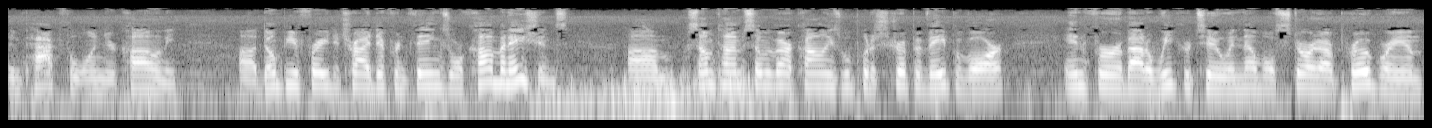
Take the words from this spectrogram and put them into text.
impactful on your colony. Uh, don't be afraid to try different things or combinations. Um, sometimes some of our colonies will put a strip of Apivar in for about a week or two and then we'll start our program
